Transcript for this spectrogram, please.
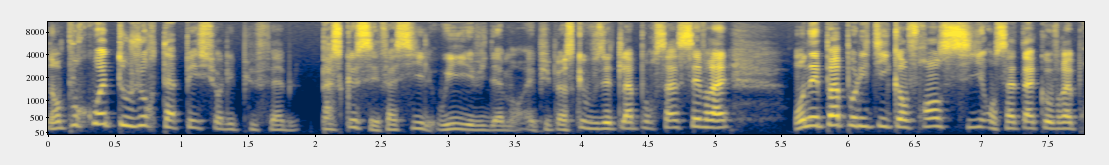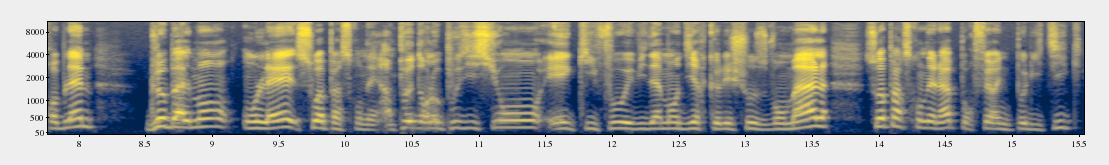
Non, pourquoi toujours taper sur les plus faibles? Parce que c'est facile, oui, évidemment. Et puis parce que vous êtes là pour ça, c'est vrai. On n'est pas politique en France si on s'attaque aux vrais problèmes. Globalement, on l'est, soit parce qu'on est un peu dans l'opposition et qu'il faut évidemment dire que les choses vont mal, soit parce qu'on est là pour faire une politique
